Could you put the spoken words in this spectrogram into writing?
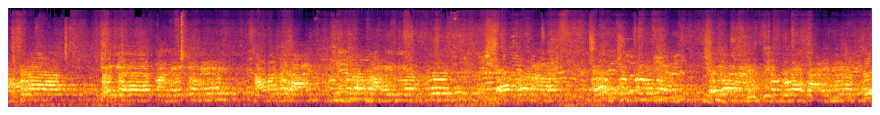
আমরা এখানে মানে এখানে আমাদের আইন শৃঙ্খলা বাহিনী আছে এখন এখানে আইন শৃঙ্খলা বাহিনী আছে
